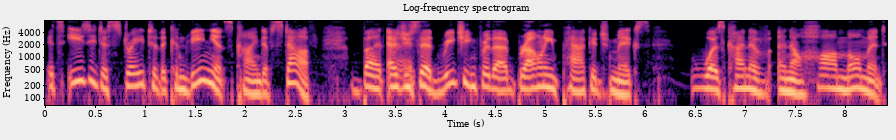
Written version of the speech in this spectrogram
it's easy to stray to the convenience kind of stuff. But as right. you said, reaching for that brownie package mix was kind of an aha moment.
